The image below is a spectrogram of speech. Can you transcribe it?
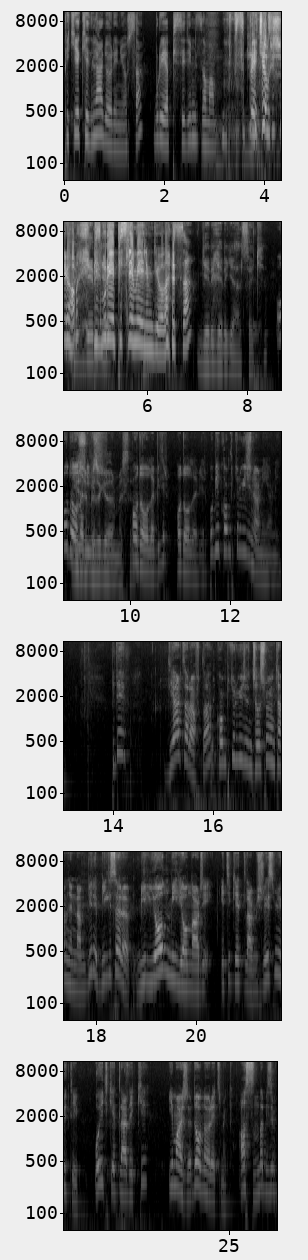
Peki ya kediler de öğreniyorsa? Buraya pislediğimiz zaman sprey Geri- çalışıyor. Geri, Biz geri, buraya pislemeyelim diyorlarsa. geri geri gelsek. O da olabilir. Yüzümüzü görmese. O da olabilir. O da olabilir. Bu bir computer vision örneği örneğin. Bir de diğer tarafta computer vision çalışma yöntemlerinden biri bilgisayara milyon milyonlarca etiketlenmiş resmi yükleyip o etiketlerdeki imajları da ona öğretmek. Aslında bizim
